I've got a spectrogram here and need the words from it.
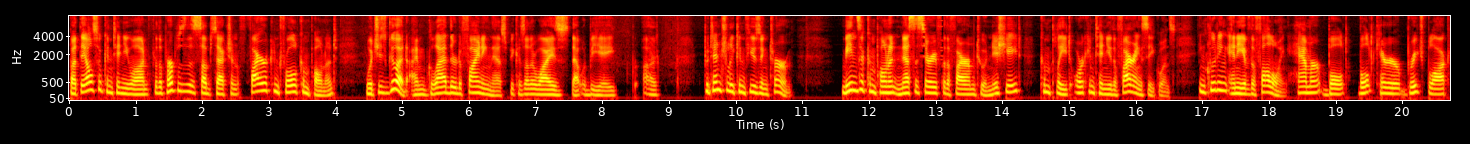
But they also continue on, for the purpose of the subsection, fire control component, which is good. I'm glad they're defining this because otherwise that would be a, a potentially confusing term. Means a component necessary for the firearm to initiate, complete, or continue the firing sequence, including any of the following hammer, bolt, bolt carrier, breech block,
